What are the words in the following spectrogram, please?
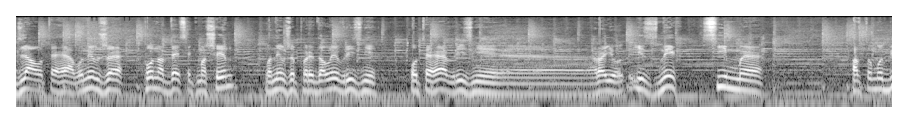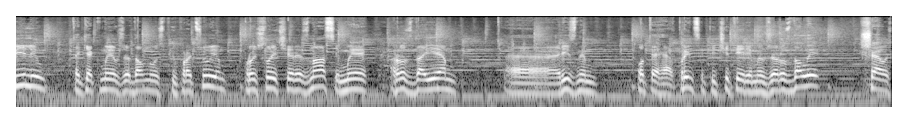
для ОТГ. Вони вже понад 10 машин, вони вже передали в різні ОТГ, в різні е, райони. Із них 7 автомобілів, так як ми вже давно співпрацюємо, пройшли через нас і ми роздаємо е, різним ОТГ. В принципі, 4 ми вже роздали, ще ось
